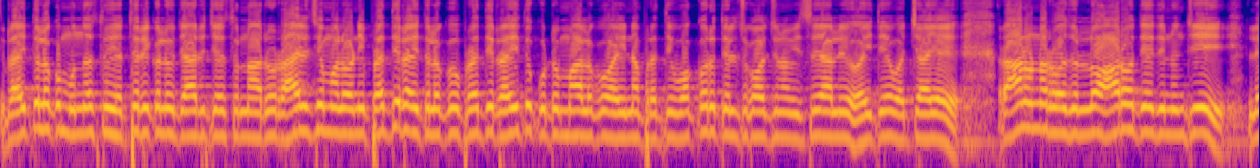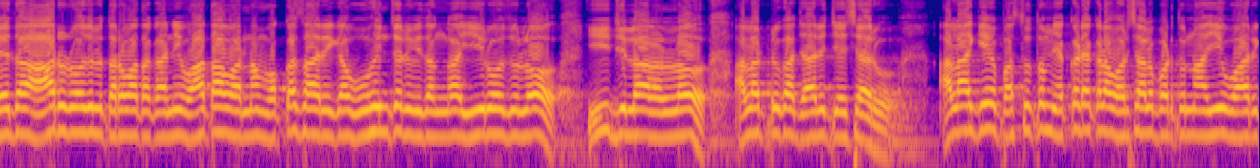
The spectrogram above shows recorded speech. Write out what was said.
రైతులకు ముందస్తు హెచ్చరికలు జారీ చేస్తున్నారు. రాయలసీమలోని ప్రతి రైతులకు ప్రతి రైతు కుటుంబాలకు అయిన ప్రతి ఒక్కరూ తెలుసుకోవాల్సిన విషయాలు అయితే వచ్చాయి. రానున్న రోజుల్లో ఆరో తేదీ నుంచి లేదా ఆరు రోజుల తర్వాత కానీ వాతావరణం ఒక్కసారిగా ఊహించని విధంగా ఈ రోజులో ఈ జిల్లాలలో అలర్టుగా జారీ చేశారు. అలాగే ప్రస్తుతం ఎక్కడెక్కడ వర్షాలు పడుతున్నాయి వారి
